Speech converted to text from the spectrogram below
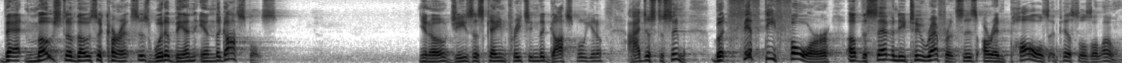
that most of those occurrences would have been in the Gospels. You know, Jesus came preaching the gospel, you know. I just assumed. But 54 of the 72 references are in Paul's epistles alone.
